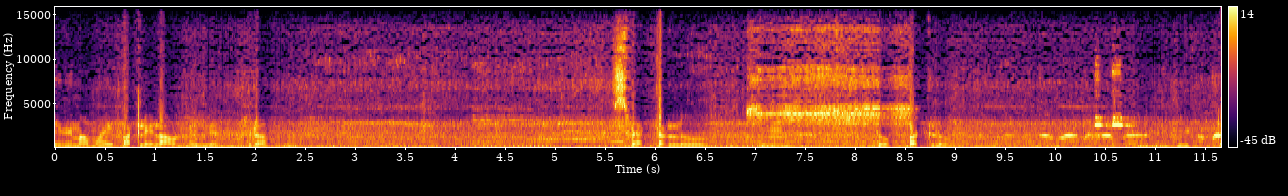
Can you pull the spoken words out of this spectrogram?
ఏంది మామ ఈ బట్టలు ఇలా ఉన్నాయి? చూడు. స్వెటర్లు దుప్పట్లు. ఇట్ట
